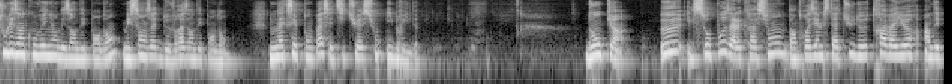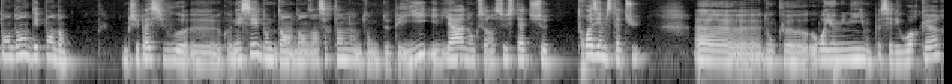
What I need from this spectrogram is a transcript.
tous les inconvénients des indépendants, mais sans être de vrais indépendants. Nous n'acceptons pas cette situation hybride. Donc, eux, ils s'opposent à la création d'un troisième statut de travailleurs indépendants dépendants. Donc, je ne sais pas si vous euh, connaissez, donc dans, un certain nombre de pays, il y a donc ce, troisième statut. Euh, donc, au Royaume-Uni, c'est les workers.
